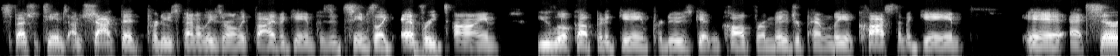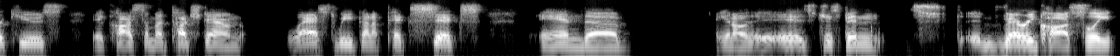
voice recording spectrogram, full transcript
special teams. I'm shocked that Purdue's penalties are only five a game because it seems like every time you look up at a game, Purdue's getting called for a major penalty. It cost them a game eh, at Syracuse. It cost them a touchdown last week on a pick six and uh, you know it's just been very costly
